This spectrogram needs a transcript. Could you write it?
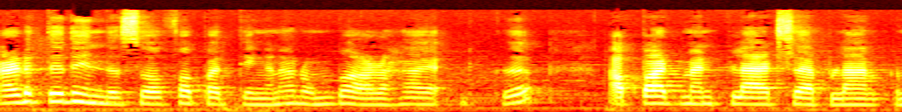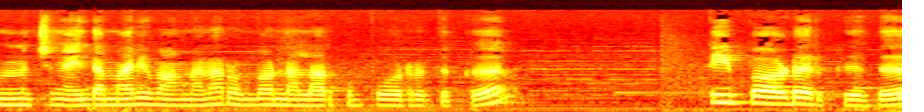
அடுத்தது இந்த சோஃபா பார்த்தீங்கன்னா ரொம்ப அழகாக இருக்குது அப்பார்ட்மெண்ட் ஃப்ளாட்ஸ் அப்படிலாம் இருக்குன்னு வச்சுங்க இந்த மாதிரி வாங்கினா ரொம்ப நல்லாயிருக்கும் போடுறதுக்கு. டீப்பாவோட இருக்குது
